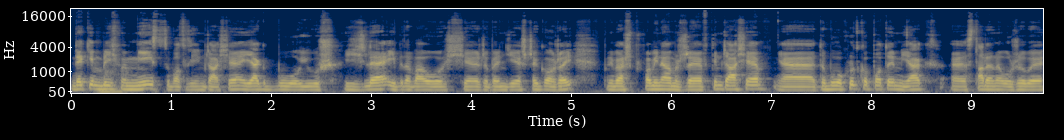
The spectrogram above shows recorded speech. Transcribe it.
w jakim byliśmy miejscu w ostatnim czasie, jak było już źle i wydawało się, że będzie jeszcze gorzej, ponieważ przypominam, że w tym czasie e, to było krótko po tym, jak e, Stany nałożyły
